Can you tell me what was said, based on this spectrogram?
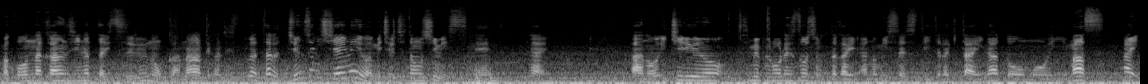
まあ、こんな感じになったりするのかなって感じです。まあ、ただ、純粋に試合内容はめちゃくちゃ楽しみですね。はい。あの、一流の攻めプロレス同士の戦い、あの、見せていただきたいなと思います。はい。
